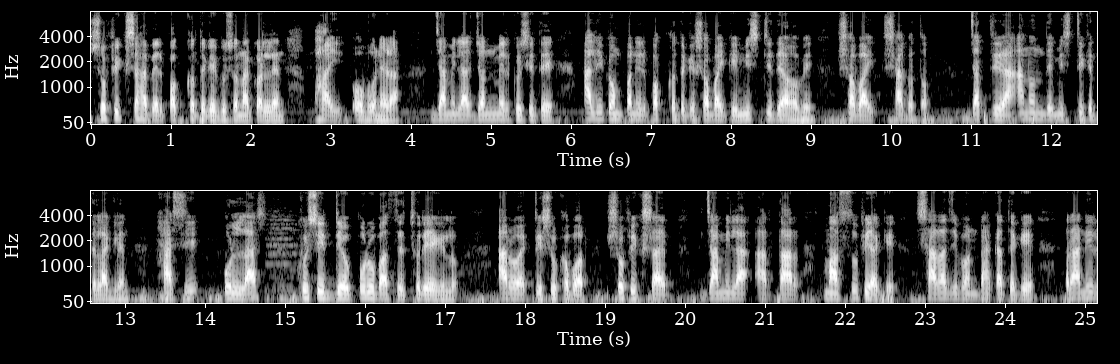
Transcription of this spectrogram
শফিক সাহেবের পক্ষ থেকে ঘোষণা করলেন, ভাই ও বোনেরা, জামিলার জন্মের খুশিতে আলী কোম্পানির পক্ষ থেকে সবাইকে মিষ্টি দেওয়া হবে। সবাই স্বাগত। যাত্রীরা আনন্দে মিষ্টি খেতে লাগলেন। হাসি, উল্লাস, খুশির ঢেউ পুরো বাসে ছড়িয়ে গেল। আরও একটি সুখবর, শফিক সাহেব জামিলা আর তার মা সুফিয়াকে সারা জীবন ঢাকা থেকে রানীর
